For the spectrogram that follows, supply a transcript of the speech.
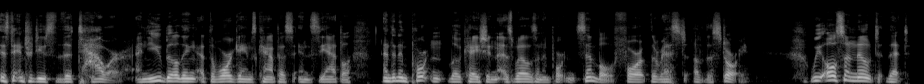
is to introduce the Tower, a new building at the War Games campus in Seattle, and an important location as well as an important symbol for the rest of the story. We also note that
